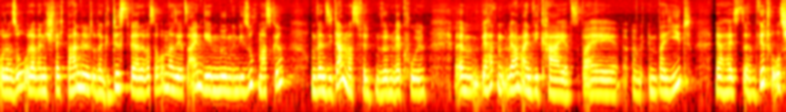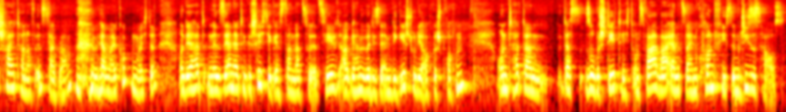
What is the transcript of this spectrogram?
Oder so, oder wenn ich schlecht behandelt oder gedisst werde, was auch immer sie jetzt eingeben mögen in die Suchmaske. Und wenn sie dann was finden würden, wäre cool. Ähm, wir, hatten, wir haben einen VK jetzt bei, äh, im Bayit, der heißt äh, Virtuos Scheitern auf Instagram, wer mal gucken möchte. Und der hat eine sehr nette Geschichte gestern dazu erzählt. Aber wir haben über diese MDG-Studie auch gesprochen und hat dann das so bestätigt. Und zwar war er mit seinen Konfis im Jesus-Haus.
